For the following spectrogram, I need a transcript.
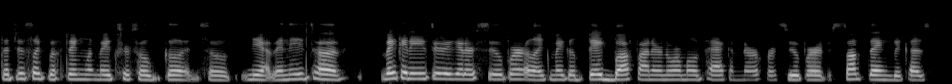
that's just like the thing that makes her so good. So yeah, they need to make it easier to get her super, like make a big buff on her normal attack and nerf her super, just something because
